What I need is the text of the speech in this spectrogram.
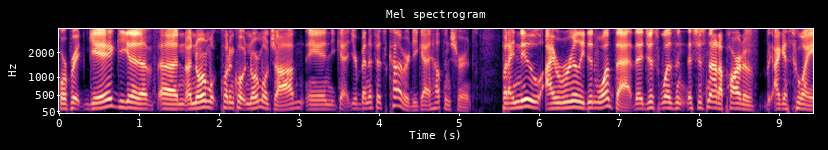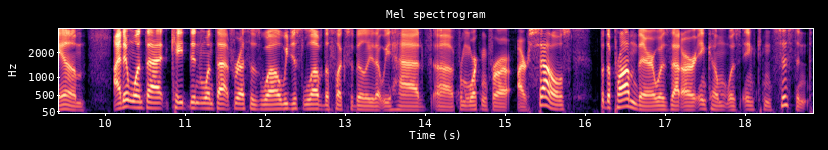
corporate gig, you get a, a, a, normal, quote unquote, normal job, and you got your benefits covered. You got health insurance. But I knew I really didn't want that. That just wasn't, it's just not a part of, I guess, who I am. I didn't want that. Kate didn't want that for us as well. We just love the flexibility that we had uh, from working for our, ourselves. But the problem there was that our income was inconsistent.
